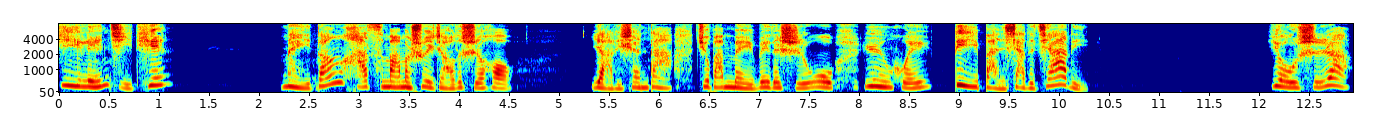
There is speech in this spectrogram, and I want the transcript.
一连几天，每当哈茨妈妈睡着的时候，亚历山大就把美味的食物运回地板下的家里。有时啊。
